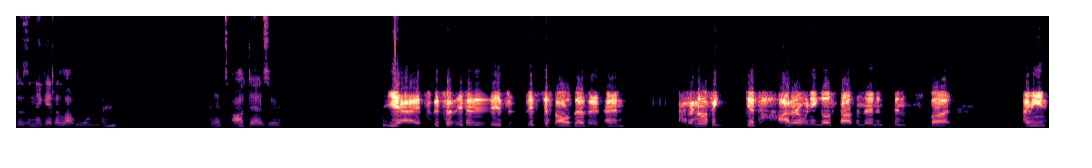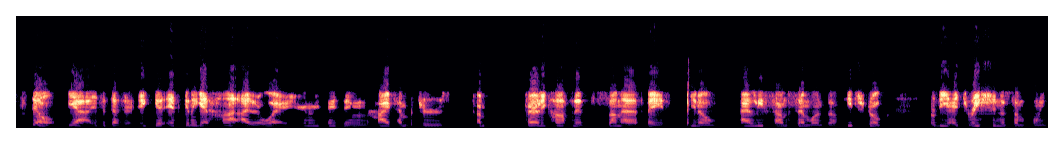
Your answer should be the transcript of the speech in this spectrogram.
doesn't it get a lot warmer? And it's all desert. Yeah, it's it's it's it's, it's almost all desert, and I don't know if it gets hotter when you go south in that instance, but I mean, still, yeah, it's a desert. It get, it's gonna get hot either way. You're gonna be facing high temperatures. I'm fairly confident some have faced, you know, at least some semblance of heat stroke or dehydration at some point.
